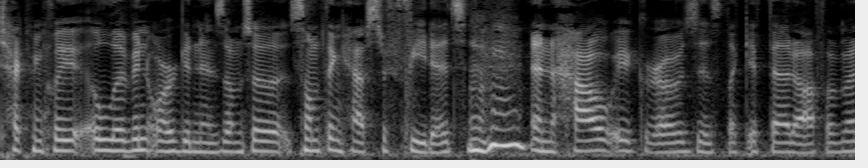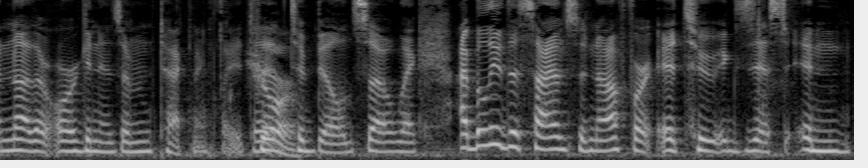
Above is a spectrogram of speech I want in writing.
technically a living organism, so something has to feed it, and how it grows is like it fed off of another organism, technically, to, Sure. to build. So, like, I believe the science enough for it to exist in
